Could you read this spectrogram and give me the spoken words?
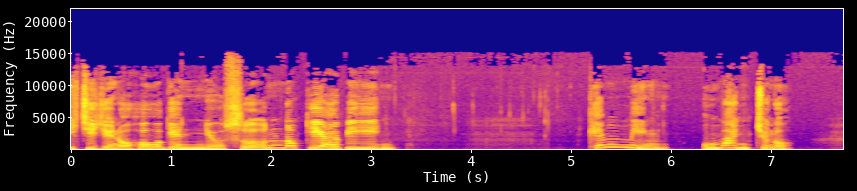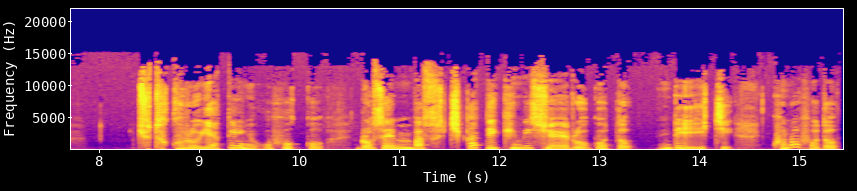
一時の方言ニュース、うんのきやびん。県民、うまんちゅの、ちゅとくるやてんうふく、路線バス地下的ミシェルごと、で一、このほど、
